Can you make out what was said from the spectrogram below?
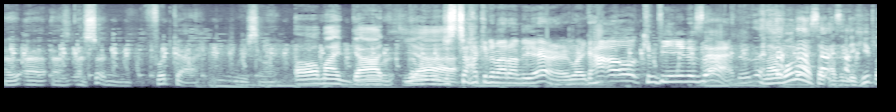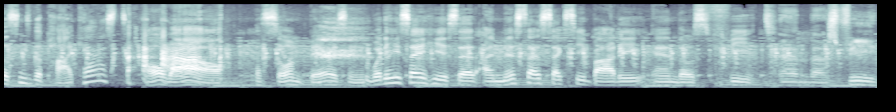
a, a, a, certain foot guy recently. oh my God, we yeah. were just talking about on the air. Like, how convenient is that? and I wonder, I was like, I was like, did he listen to the podcast? Oh wow, that's so embarrassing. What did he say? He said, "I miss that sexy body and those feet." and those feet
